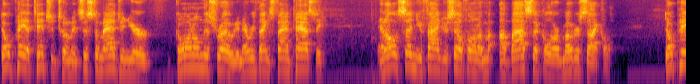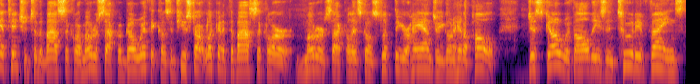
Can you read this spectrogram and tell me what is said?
don't pay attention to them. It's just imagine you're going on this road and everything's fantastic. And all of a sudden you find yourself on a, a bicycle or motorcycle don't pay attention to the bicycle or motorcycle. Go with it because if you start looking at the bicycle or motorcycle, it's going to slip through your hands or you're going to hit a pole. Just go with all these intuitive things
